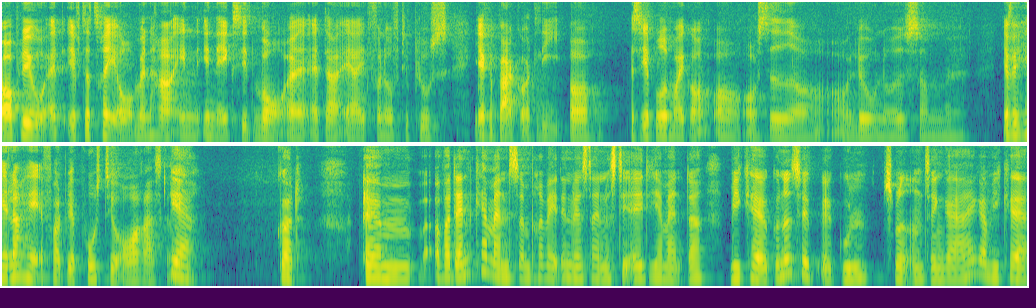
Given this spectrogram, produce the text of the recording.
opleve, at efter tre år, man har en, en exit, hvor øh, at der er et fornuftigt plus. Jeg kan bare godt lide og altså jeg bryder mig ikke om at, at sidde og, og love noget, som, øh, jeg vil hellere have, at folk bliver positivt overrasket. Ja, godt. Øhm, og hvordan kan man som privatinvestor investere i diamanter? Vi kan jo gå ned til øh, guldsmeden, tænker jeg, ikke? og vi kan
